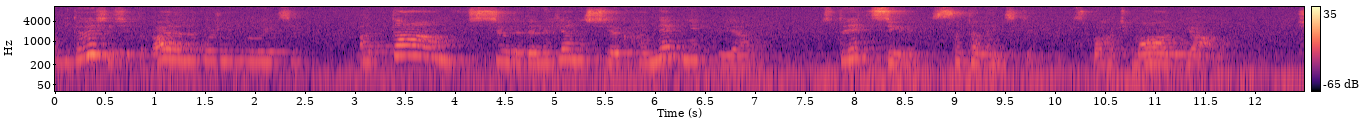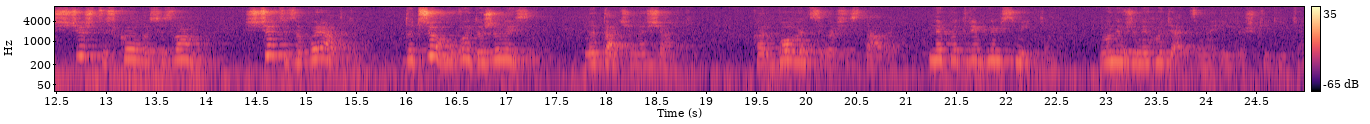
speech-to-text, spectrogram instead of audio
Обдивився всі товари на кожній полиці. А там, всюди, де не глянеш, як ганебні плями, стоять ціни сатанинські з багатьма нулями. Що ж це скоїлося з вами? Що це за порядки? До чого ви дожилися, летачі нащадки? Карбованці ваші стали непотрібним сміттям. Вони вже не годяться на іграшки дітям.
